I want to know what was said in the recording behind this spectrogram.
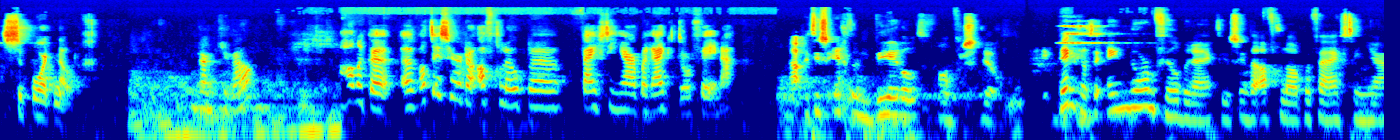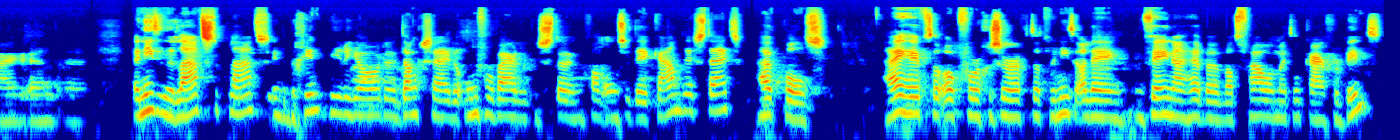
support nodig. Dankjewel. Hanneke, uh, wat is er de afgelopen 15 jaar bereikt door VENA? Nou, het is echt een wereld van verschil. Ik denk dat er enorm veel bereikt is in de afgelopen 15 jaar. En, uh, En niet in de laatste plaats, in de beginperiode, dankzij de onvoorwaardelijke steun van onze decaan destijds, Huip Pols. Hij heeft er ook voor gezorgd dat we niet alleen een VENA hebben wat vrouwen met elkaar verbindt,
